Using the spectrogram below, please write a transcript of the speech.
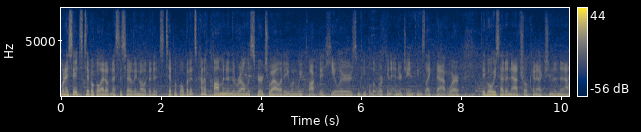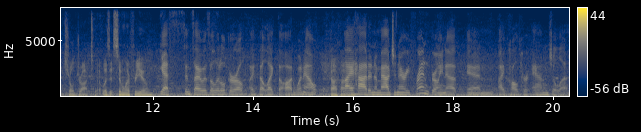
when I say it's typical, I don't necessarily know that it's typical, but it's kind of common in the realm of spirituality when we talk to healers and people that work in energy and things like that, where they've always had a natural connection and a natural draw to it. Was it similar for you? Yes. Since I was a little girl, I felt like the odd one out. Uh-huh. I had an imaginary friend growing up, and I called her Angela.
